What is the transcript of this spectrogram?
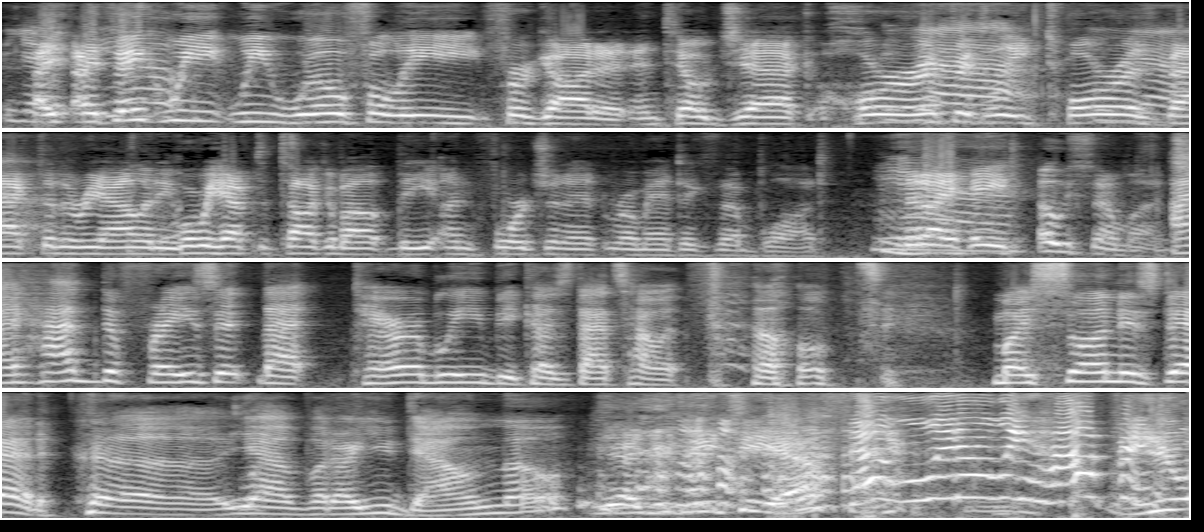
I, yet. I think Yeah. we we willfully forgot it until Jack horrifically Yeah. tore us Yeah. back to the reality where we have to talk about the unfortunate romantic subplot that I hate oh so much. I had to phrase it that terribly because that's how it felt. My son is dead. Uh, yeah, but are you down though? yeah, you DTF. that literally happened. You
